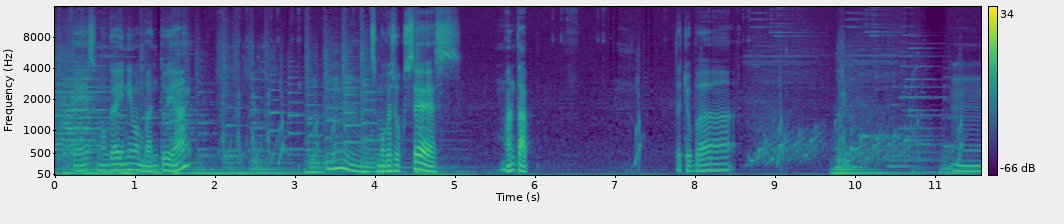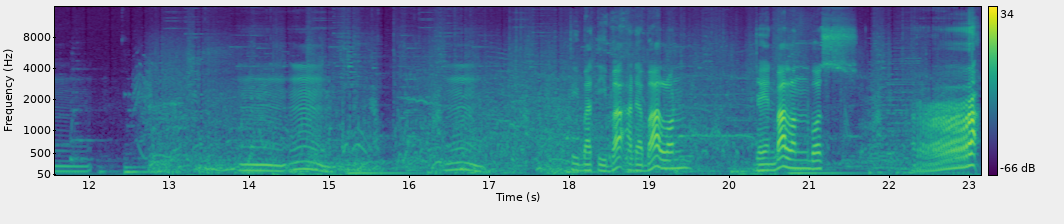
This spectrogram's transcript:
Oke, semoga ini membantu ya. Hmm, semoga sukses. Mantap. Kita coba. Tiba-tiba ada balon. Giant balon, bos. Rak,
